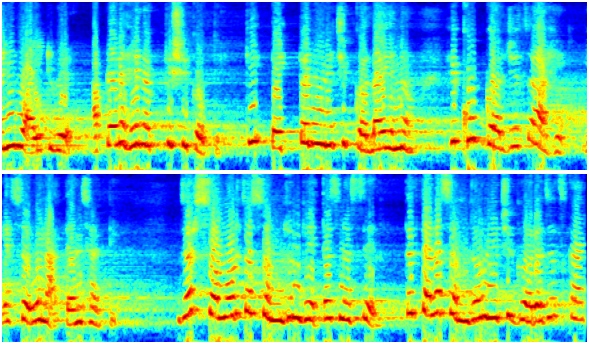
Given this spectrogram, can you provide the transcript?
आणि वाईट वेळ आपल्याला हे नक्की शिकवते की एकटं होण्याची कला येणं हे खूप गरजेचं आहे या सर्व नात्यांसाठी. जर समोरचा समजून घेतच नसेल तर त्याला समजवण्याची गरजच काय?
